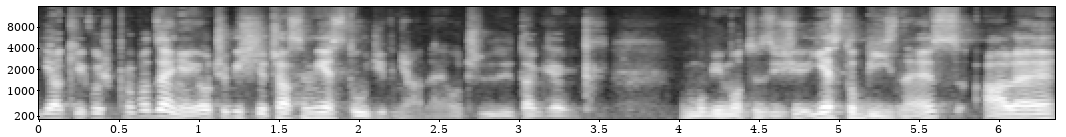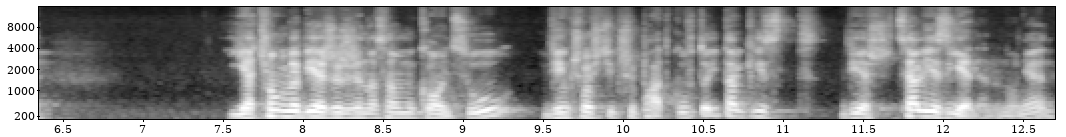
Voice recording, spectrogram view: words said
jakiegoś prowadzenia. I oczywiście czasem jest to udziwniane. Tak jak mówimy o tym, jest to biznes, ale ja ciągle wierzę, że na samym końcu w większości przypadków to i tak jest, wiesz, cel jest jeden, no nie?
